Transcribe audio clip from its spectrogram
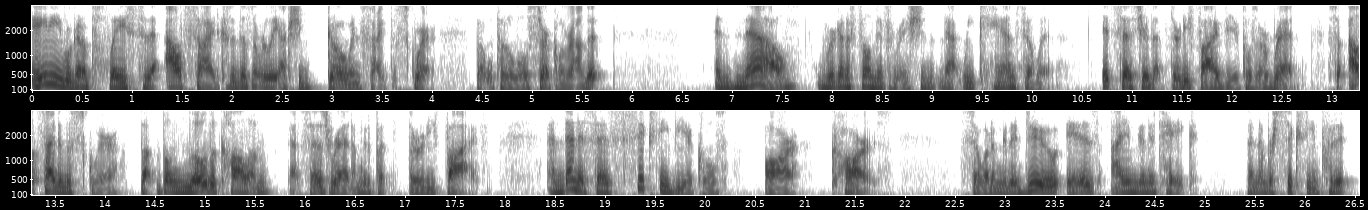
80 we're going to place to the outside because it doesn't really actually go inside the square. But we'll put a little circle around it. And now we're going to fill in the information that we can fill in. It says here that 35 vehicles are red. So outside of the square, but below the column that says red, I'm going to put 35. And then it says 60 vehicles are cars. So what I'm going to do is I am going to take that number 60 and put it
